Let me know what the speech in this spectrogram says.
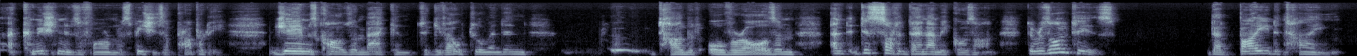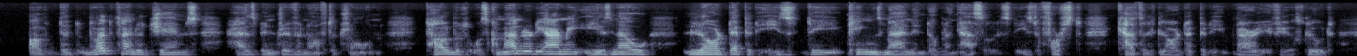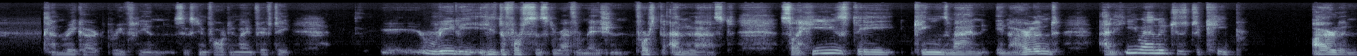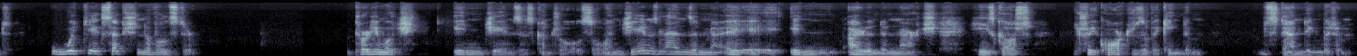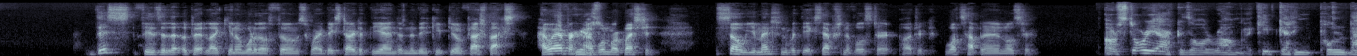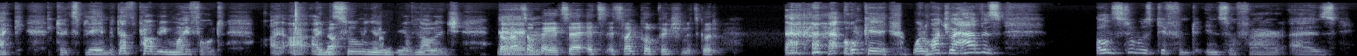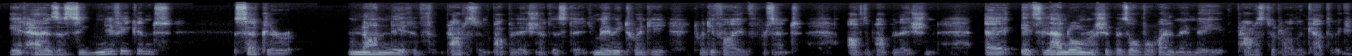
a commission is a form of species of property. James calls him back and to give out to him, and then Talbot overawes him, and this sort of dynamic goes on. The result is that by the time of the by the time that James has been driven off the throne, Talbot was commander of the army. He is now Lord Deputy. He's the King's man in Dublin Castle. He's the first Catholic Lord Deputy, Barry, if you exclude Clanricarde briefly in 1649 50. Really, he's the first since the Reformation, first and last. So he's the King's man in Ireland, and he manages to keep Ireland, with the exception of Ulster, pretty much in James's control. So when James lands in in Ireland in March, he's got three quarters of a kingdom standing with him. This feels a little bit like you know one of those films where they start at the end and then they keep doing flashbacks. However, yes. I have one more question. So you mentioned, with the exception of Ulster, Padraig, what's happening in Ulster? Our story arc is all wrong. I keep getting pulled back to explain, but that's probably my fault. I, am no. assuming a level of knowledge. No, that's um, okay. It's uh, it's it's like Pulp Fiction. It's good. okay. Well, what you have is Ulster was different insofar as it has a significant settler non-native Protestant population at this stage, maybe 20, 25% of the population. Uh, its land ownership is overwhelmingly Protestant rather than Catholic.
